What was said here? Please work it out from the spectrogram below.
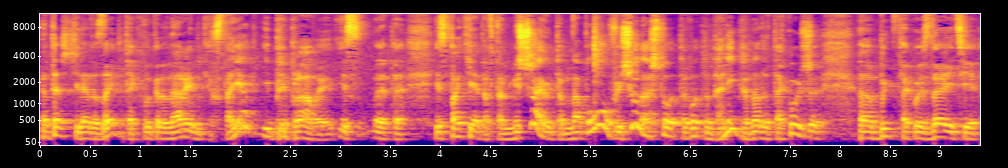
Наташке надо, знаете, так вот когда на рынке стоят и приправы из, это, из пакетов там мешают там на плов, еще на что-то. Вот Натали прям надо такой же э, быть такой, знаете,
